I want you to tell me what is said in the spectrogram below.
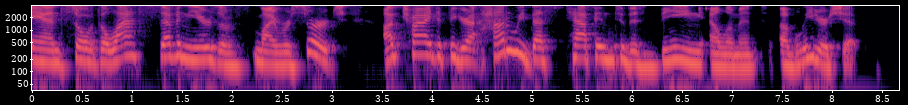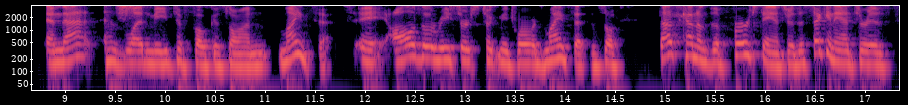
And so the last 7 years of my research, I've tried to figure out how do we best tap into this being element of leadership. And that has led me to focus on mindsets. Eh, all the research took me towards mindsets. And so that's kind of the first answer. The second answer is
